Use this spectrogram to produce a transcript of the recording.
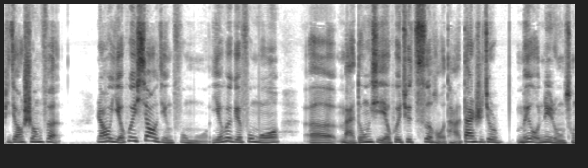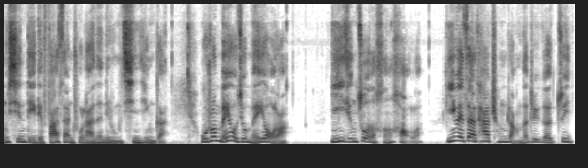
比较生分。然后也会孝敬父母，也会给父母呃买东西，也会去伺候他，但是就是没有那种从心底里发散出来的那种亲近感。我说没有就没有了，你已经做得很好了。因为在他成长的这个最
